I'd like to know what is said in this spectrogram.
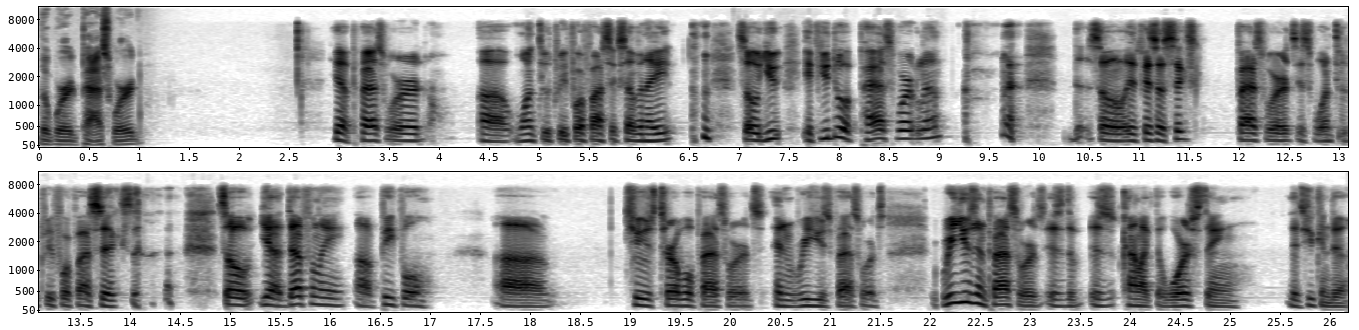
the word password Yeah, password uh, one two three four five six seven eight. so you if you do a password length, so if it's a six passwords, it's one two three four five six. so yeah, definitely uh, people uh, choose terrible passwords and reuse passwords. Reusing passwords is the is kind of like the worst thing that you can do.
